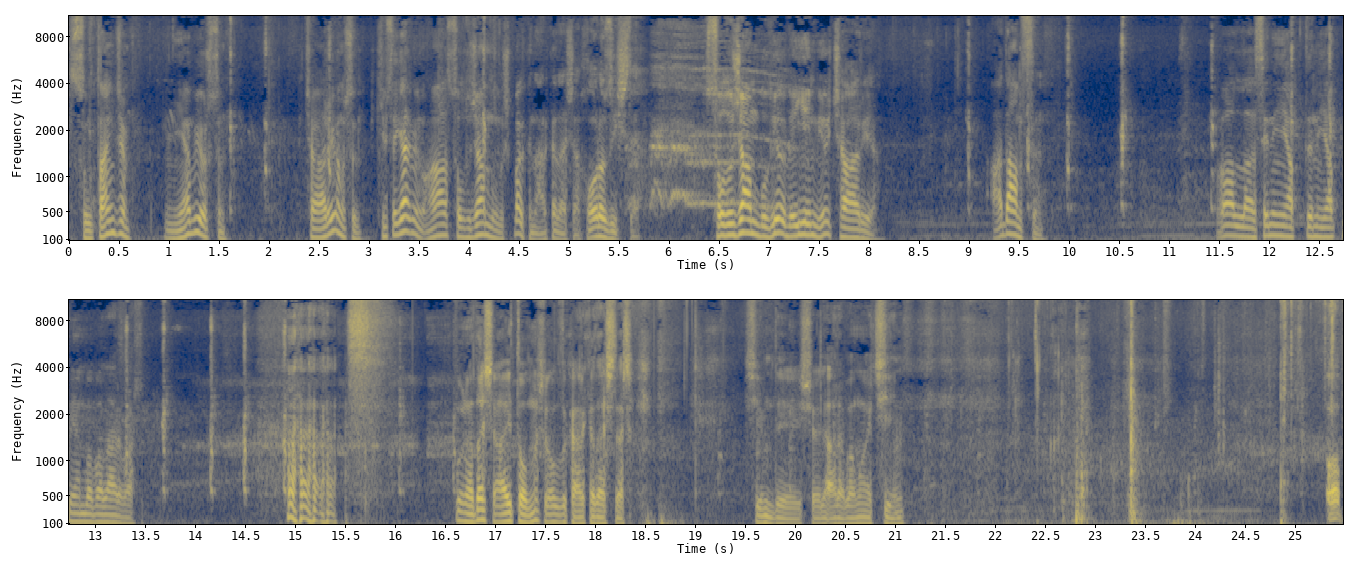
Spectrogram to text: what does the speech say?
Sultancım niye yapıyorsun? Çağırıyor musun? Kimse gelmiyor mu? Aa solucan bulmuş. Bakın arkadaşlar horoz işte. Solucan buluyor ve yemiyor çağırıyor. Adamsın. Vallahi senin yaptığını yapmayan babalar var. Buna da şahit olmuş olduk arkadaşlar. Şimdi şöyle arabamı açayım. Hop.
